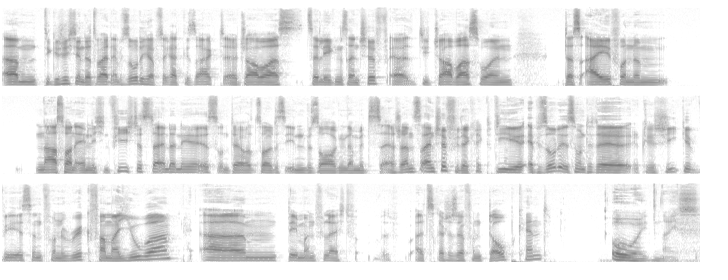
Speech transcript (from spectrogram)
Ähm, die Geschichte in der zweiten Episode, ich habe es ja gerade gesagt, äh, Jawas zerlegen sein Schiff, äh, die Jawas wollen das Ei von einem Nashorn-ähnlichen Viech, das da in der Nähe ist, und der soll es ihnen besorgen, damit er sein Schiff wieder kriegt. Die Episode ist unter der Regie gewesen von Rick Famuyiwa, ähm, den man vielleicht als Regisseur von Dope kennt. Oh, nice.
